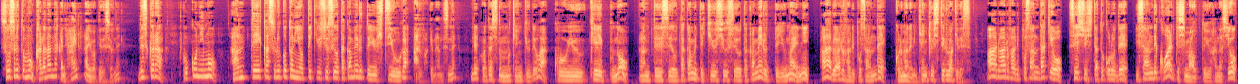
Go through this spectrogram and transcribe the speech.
そうするともう体の中に入らないわけですよね。ですから、ここにも安定化することによって吸収性を高めるという必要があるわけなんですね。で、私どもの研究では、こういうケープの安定性を高めて吸収性を高めるっていう前に、Rα リポ酸でこれまでに研究してるわけです。Rα リポ酸だけを摂取したところで胃酸で壊れてしまうという話を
